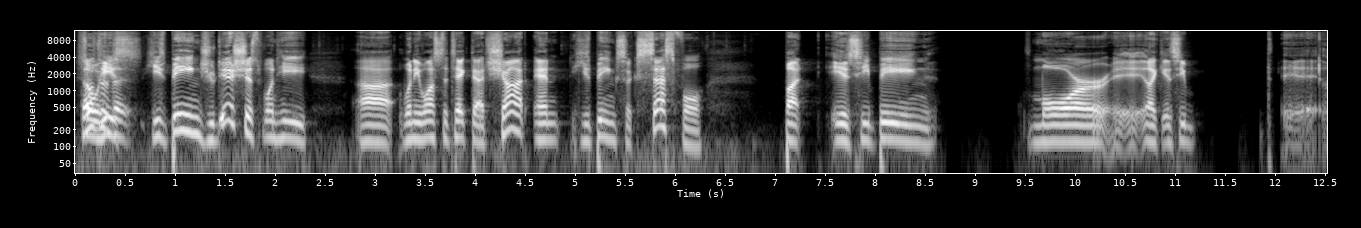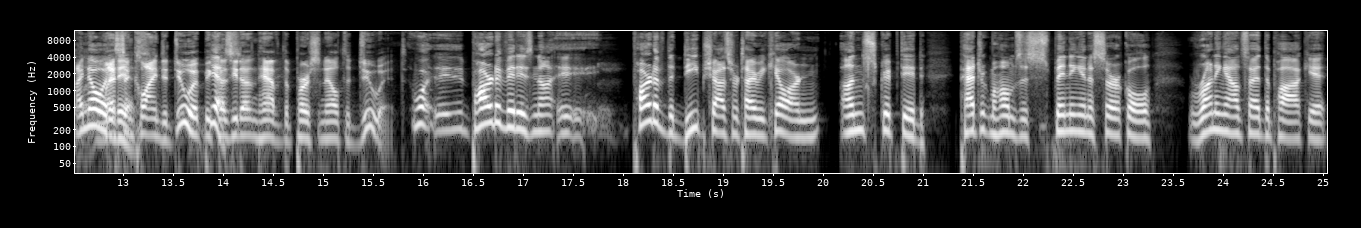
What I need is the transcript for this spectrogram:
so Those he's he's being judicious when he uh, when he wants to take that shot, and he's being successful. But is he being more eh, like is he? eh, I know less it is. inclined to do it because Yes. he doesn't have the personnel to do it. What uh, part of it is not uh, part of the deep shots for Tyreek Hill are unscripted. Patrick Mahomes is spinning in a circle, running outside the pocket,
